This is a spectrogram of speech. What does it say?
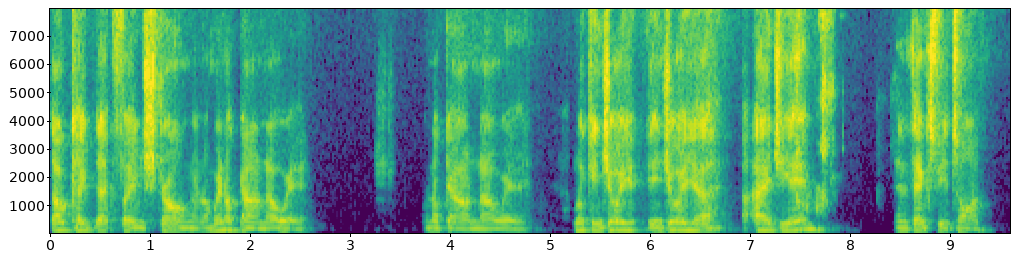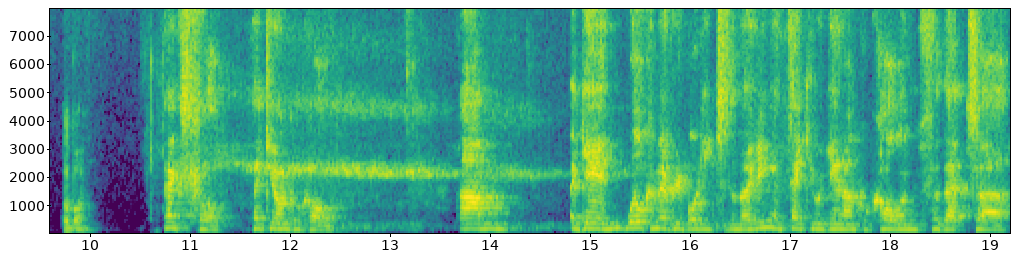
they'll keep that theme strong, and we're not going nowhere. We're not going nowhere. Look, enjoy enjoy your AGM, and thanks for your time. Bye bye. Thanks, Cole. Thank you, Uncle Cole. Um, again, welcome everybody to the meeting, and thank you again, Uncle Colin, for that uh,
